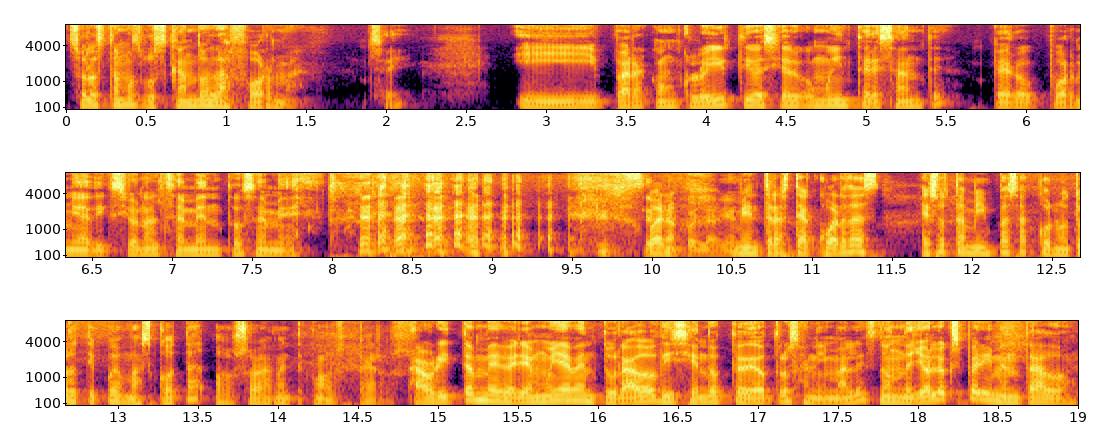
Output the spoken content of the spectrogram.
solo estamos buscando la forma. ¿sí? Y para concluir, te iba a decir algo muy interesante, pero por mi adicción al cemento se me. se bueno, mientras te acuerdas, ¿eso también pasa con otro tipo de mascota o solamente con los perros? Ahorita me vería muy aventurado diciéndote de otros animales, donde yo lo he experimentado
